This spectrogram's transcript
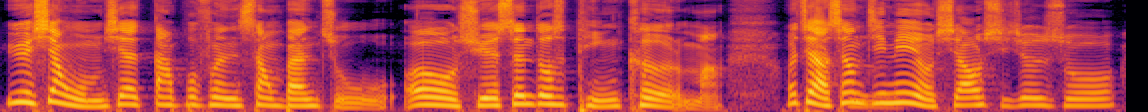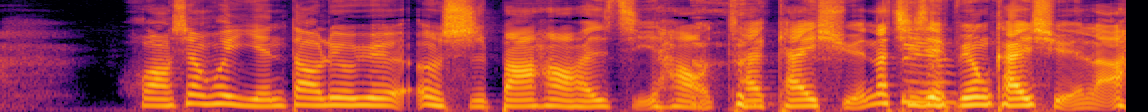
因为像我们现在大部分上班族哦，学生都是停课了嘛，而且好像今天有消息就是说。嗯好像会延到六月二十八号还是几号才 开学？那其实也不用开学啦。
